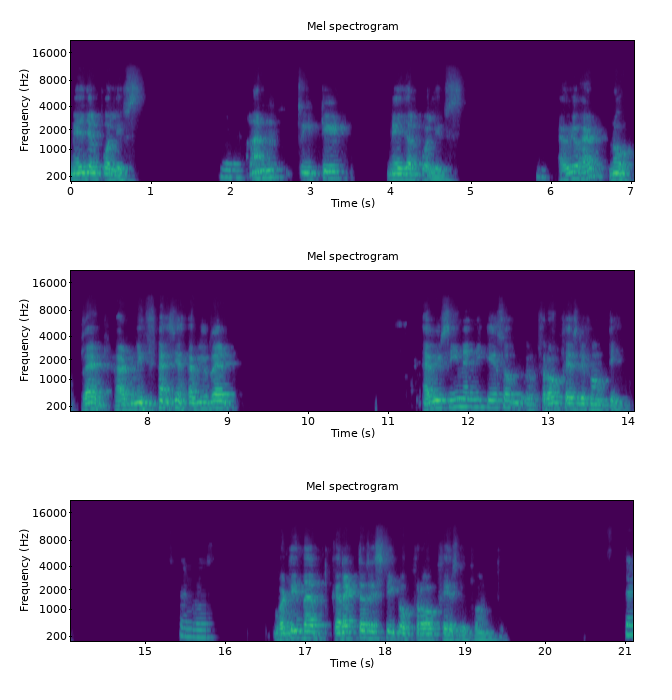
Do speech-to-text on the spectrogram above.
Nasal polyps. Yeah. Untreated nasal polyps. Hmm. Have you heard? No, read. Heard me. Have you read? Have you seen any case of frog face deformity? Sir, no. What is the characteristic of frog face deformity? Sir,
